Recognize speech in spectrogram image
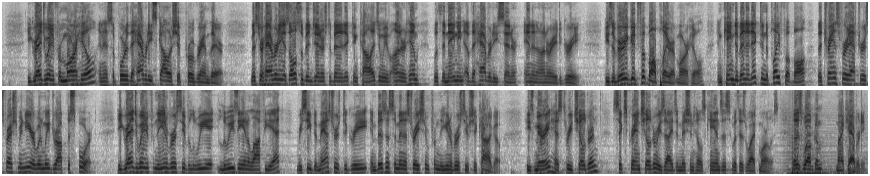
He graduated from Maur Hill and has supported the Haverty Scholarship Program there. Mr. Haverty has also been generous to Benedictine College, and we have honored him with the naming of the Haverty Center and an honorary degree. He's a very good football player at Maur Hill and came to Benedictine to play football, but transferred after his freshman year when we dropped the sport. He graduated from the University of Louisiana Lafayette, received a master's degree in business administration from the University of Chicago. He's married, has three children, six grandchildren, resides in Mission Hills, Kansas with his wife Marlis. Let us welcome Mike Haverty.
